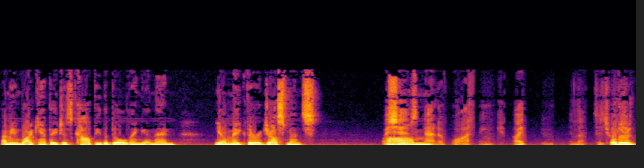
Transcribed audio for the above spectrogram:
I mean, why can't they just copy the building and then, you know, make their adjustments? Which Um, is kind of what I think I do in that situation. Well,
